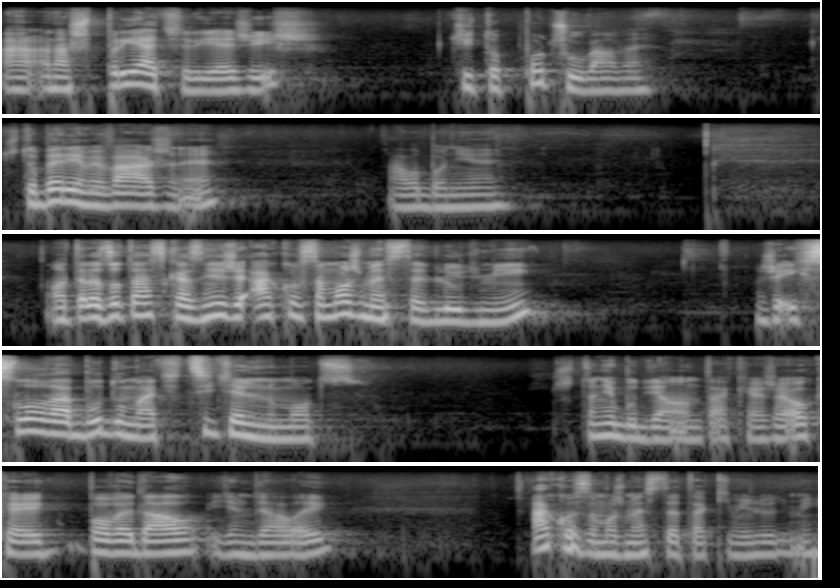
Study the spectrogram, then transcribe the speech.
a náš priateľ Ježiš, či to počúvame, či to berieme vážne, alebo nie. Ale teraz otázka znie, že ako sa môžeme stať ľuďmi, že ich slova budú mať citeľnú moc. Že to nebude len také, že OK, povedal, idem ďalej. Ako sa môžeme stať takými ľuďmi?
